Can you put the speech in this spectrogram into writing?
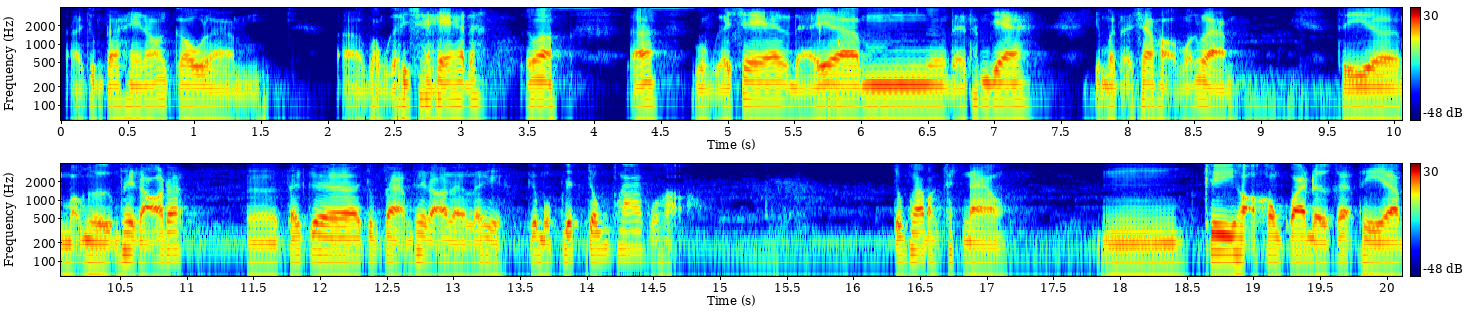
à, chúng ta hay nói câu là à, vòng gửi xe đó đúng không? Đó vòng gửi xe để um, để tham gia. Nhưng mà tại sao họ vẫn làm? Thì uh, mọi người cũng thấy rõ đó. Uh, tới cái, chúng ta cũng thấy rõ là lấy gì? Cái mục đích chống phá của họ chống phá bằng cách nào? Uhm, khi họ không qua được á, thì uh,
